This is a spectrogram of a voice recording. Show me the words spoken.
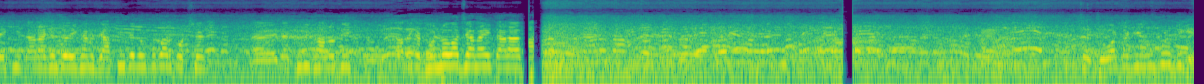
দেখি তারা কিন্তু এখানে যাত্রীদের উপকার করছেন। এটা খুবই ভালো দিক। তাদেরকে ধন্যবাদ জানাই তারা। আচ্ছা জোয়ারটা কি উপরের দিকে?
